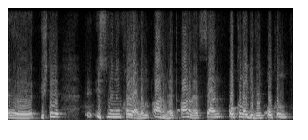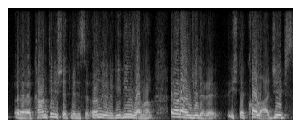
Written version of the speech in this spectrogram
ee, işte e, ismini koyalım Ahmet. Ahmet sen okula gidip okul e, kantin işletmecisi önlüğünü giydiğin zaman öğrencilere işte kola, cips,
